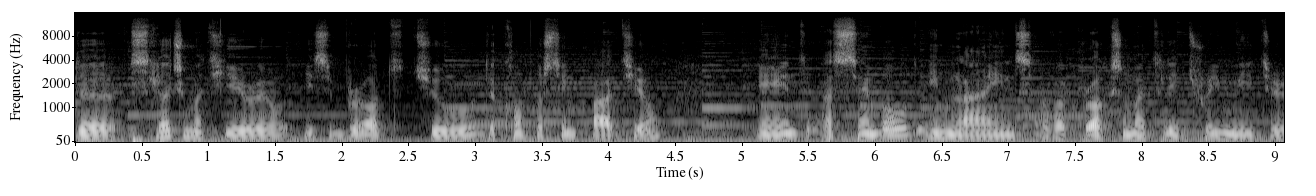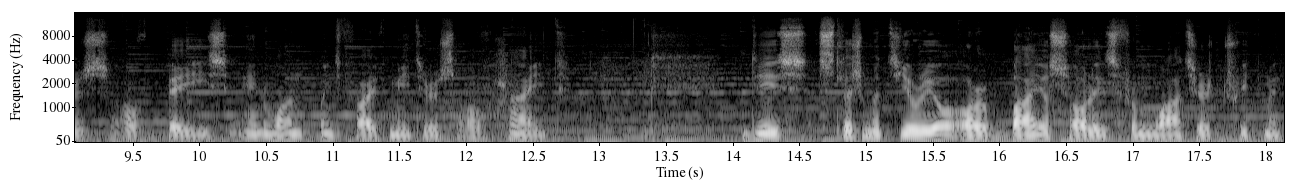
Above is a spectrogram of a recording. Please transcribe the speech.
the sludge material is brought to the composting patio and assembled in lines of approximately 3 meters of base and 1.5 meters of height. This sludge material are biosolids from water treatment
